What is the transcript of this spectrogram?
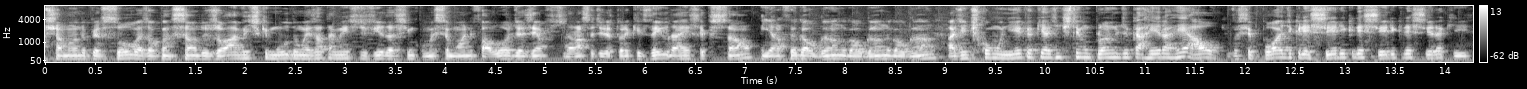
chamando pessoas, alcançando jovens que mudam exatamente de vida, assim como a Simone falou, de exemplos da nossa diretora que veio da recepção e ela foi galgando, galgando, galgando. A gente comunica que a gente tem um plano de carreira real, que você pode crescer e crescer e crescer aqui.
